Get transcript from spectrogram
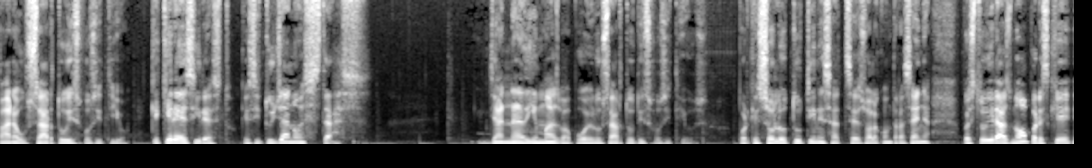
para usar tu dispositivo. ¿Qué quiere decir esto? Que si tú ya no estás, ya nadie más va a poder usar tus dispositivos porque solo tú tienes acceso a la contraseña. Pues tú dirás, no, pero es que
